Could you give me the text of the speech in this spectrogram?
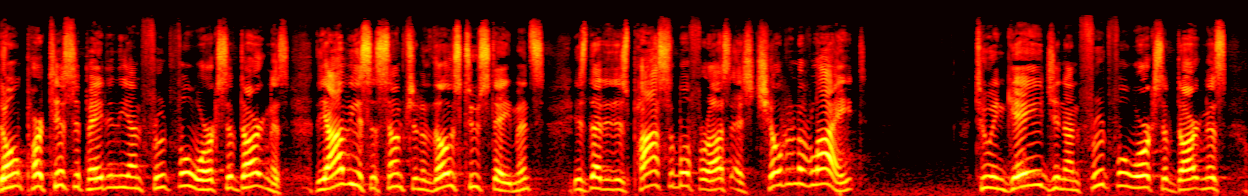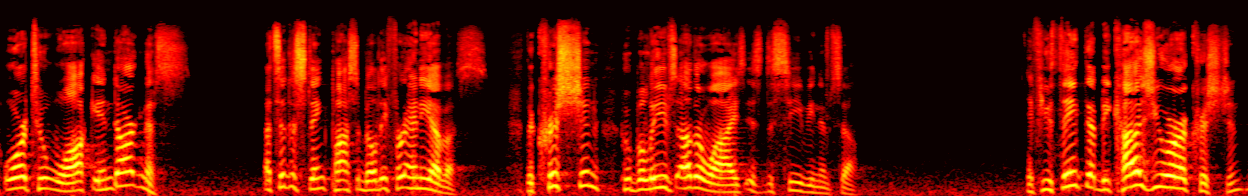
Don't participate in the unfruitful works of darkness. The obvious assumption of those two statements is that it is possible for us as children of light to engage in unfruitful works of darkness or to walk in darkness. That's a distinct possibility for any of us. The Christian who believes otherwise is deceiving himself. If you think that because you are a Christian,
